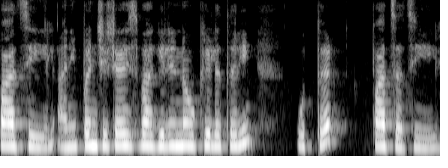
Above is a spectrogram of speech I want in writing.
पाच येईल आणि पंचेचाळीस भागिले नऊ केलं तरी उत्तर पाचच येईल.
